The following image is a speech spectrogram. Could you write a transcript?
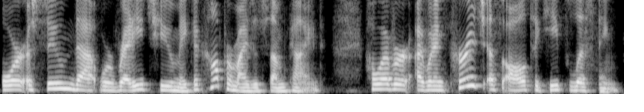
or assume that we're ready to make a compromise of some kind. However, I would encourage us all to keep listening,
